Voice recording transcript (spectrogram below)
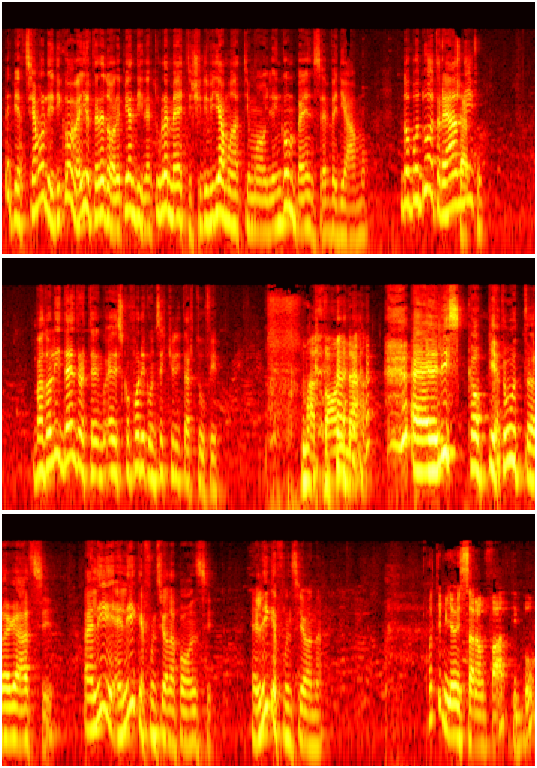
Le piazziamo lì, dico, vabbè, io te le do le piantine, tu le metti, ci dividiamo un attimo le incombenze e vediamo. Dopo due o tre anni Certo. vado lì dentro e, tengo- esco fuori con un secchio di tartufi. Madonna. Eh, lì scoppia tutto, ragazzi. È lì, è lì che funziona Ponzi. È lì che funziona. Quanti milioni saranno fatti? Boh.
